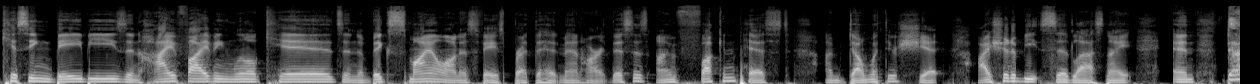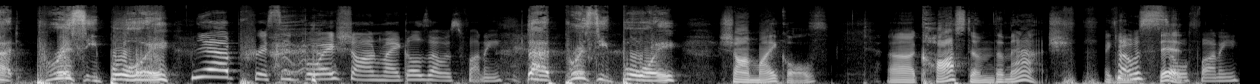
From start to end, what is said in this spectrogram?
kissing babies and high fiving little kids and a big smile on his face, Bret the Hitman Hart. This is, I'm fucking pissed. I'm done with your shit. I should have beat Sid last night. And that prissy boy, yeah, prissy boy Shawn Michaels. That was funny. that prissy boy, Shawn Michaels, uh, cost him the match against That was Sid. so funny.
